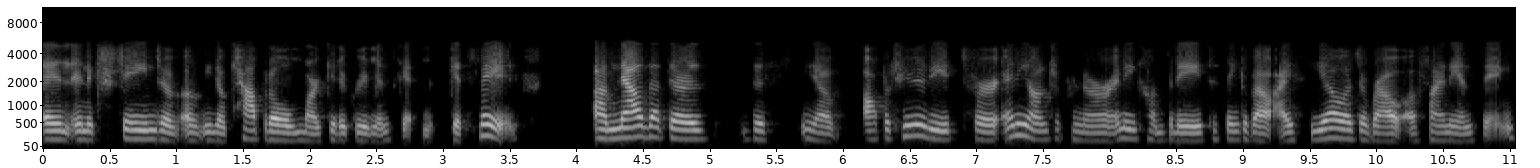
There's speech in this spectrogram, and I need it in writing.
an exchange of, of, you know capital market agreements get gets made. Um, now that there's this you know opportunity for any entrepreneur, or any company to think about ICO as a route of financing,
